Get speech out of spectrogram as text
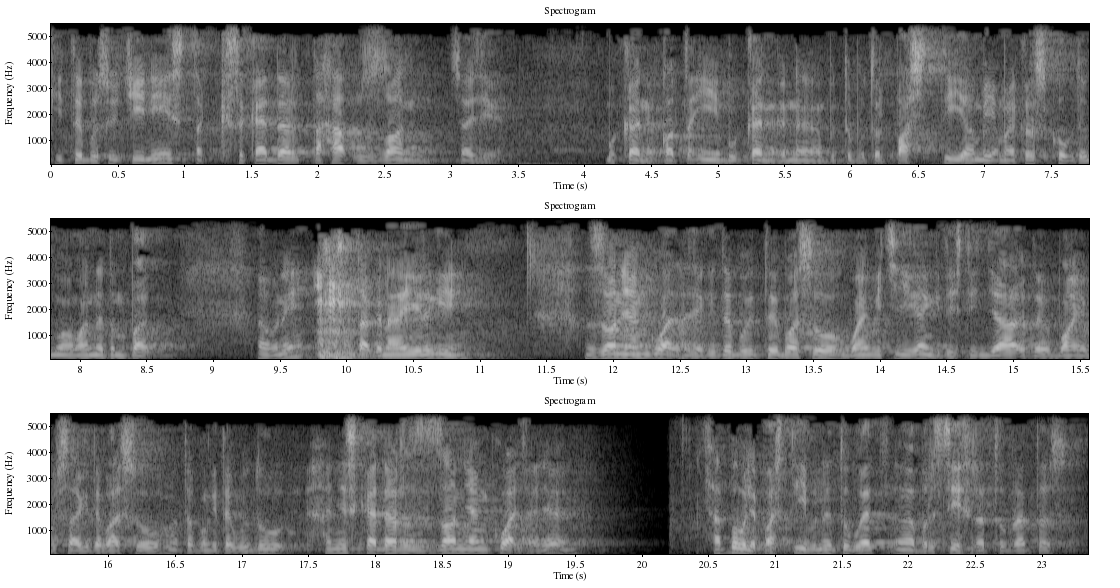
kita bersuci ni sekadar tahap zon saja. Bukan qat'i bukan kena betul-betul pasti ambil mikroskop tengok mana tempat apa ni tak kena air lagi. Zon yang kuat saja. Kita kita basuh buang air kecil kan kita istinja kita buang air besar kita basuh ataupun kita wudu hanya sekadar zon yang kuat saja. Siapa boleh pasti benda tu bersih 100%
